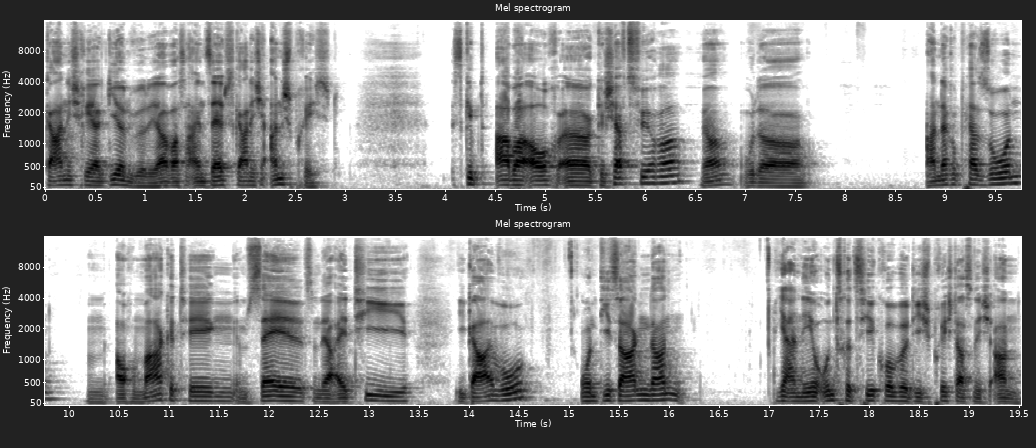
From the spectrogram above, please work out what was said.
gar nicht reagieren würde, ja, was einen selbst gar nicht anspricht. Es gibt aber auch äh, Geschäftsführer, ja, oder andere Personen, auch im Marketing, im Sales, in der IT, egal wo. Und die sagen dann, ja, nee, unsere Zielgruppe, die spricht das nicht an.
